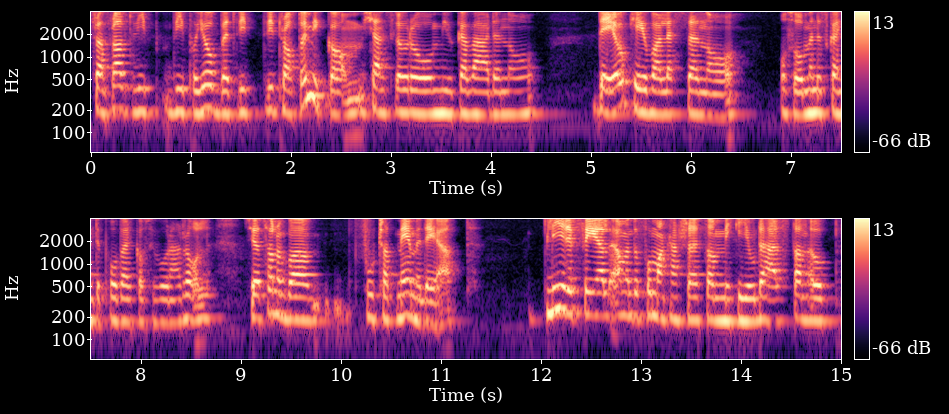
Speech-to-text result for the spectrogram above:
framförallt vi, vi på jobbet, vi, vi pratar mycket om känslor och mjuka värden och det är okej okay att vara ledsen och, och så men det ska inte påverka oss i vår roll. Så jag tar nog bara fortsatt med mig det att blir det fel, ja men då får man kanske som Micke gjorde här stanna upp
